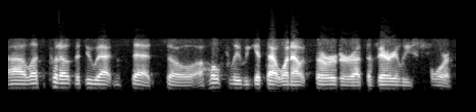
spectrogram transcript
uh, let's put out the duet instead. So uh, hopefully we get that one out third, or at the very least fourth.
